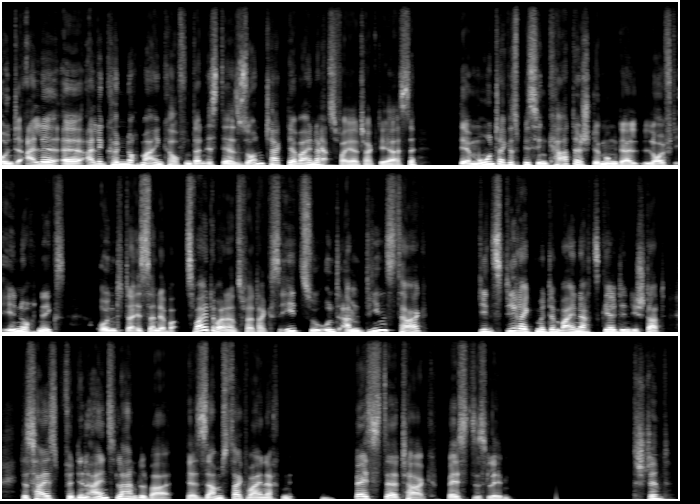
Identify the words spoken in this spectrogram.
Und alle, äh, alle können noch mal einkaufen. Dann ist der Sonntag der Weihnachtsfeiertag der erste. Der Montag ist bisschen Katerstimmung, da läuft eh noch nichts. Und da ist dann der zweite Weihnachtsfeiertag ist eh zu. Und am Dienstag geht's direkt mit dem Weihnachtsgeld in die Stadt. Das heißt, für den Einzelhandel war der Samstag Weihnachten bester Tag, bestes Leben. Das stimmt.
